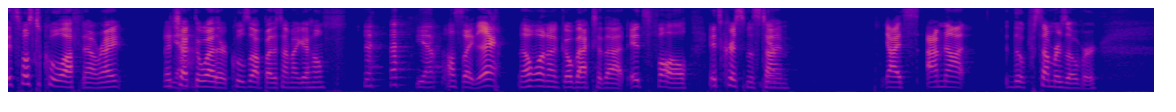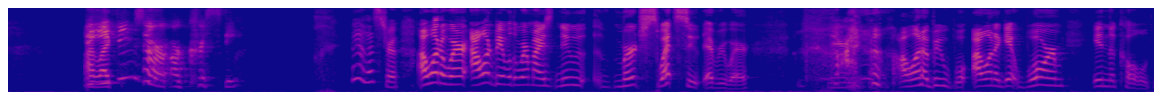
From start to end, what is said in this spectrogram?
it's supposed to cool off now, right? I Yeah. checked the weather. It cools off by the time I get home. yep. I was like, eh, I don't want to go back to that. It's fall. It's Christmas time. Yeah, it's. I'm not. The summer's over. The I like. evenings are, are crispy. Yeah, that's true. I want to wear. I want to be able to wear my new merch sweatsuit everywhere. Go. I want to be. I want to get warm in the cold,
